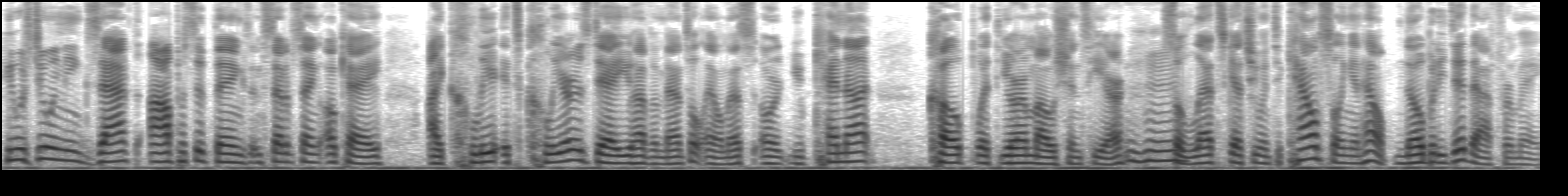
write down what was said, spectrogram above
He was doing the exact opposite things. Instead of saying, "Okay, I clear, it's clear as day you have a mental illness, or you cannot cope with your emotions here. Mm-hmm. So let's get you into counseling and help." Nobody did that for me.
